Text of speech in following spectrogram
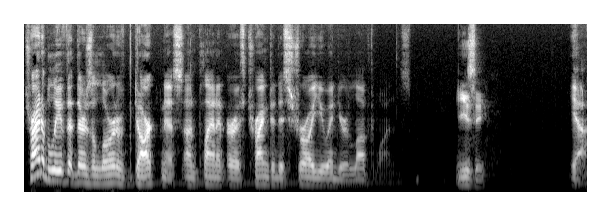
try to believe that there's a Lord of Darkness on planet Earth trying to destroy you and your loved ones. Easy. Yeah.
